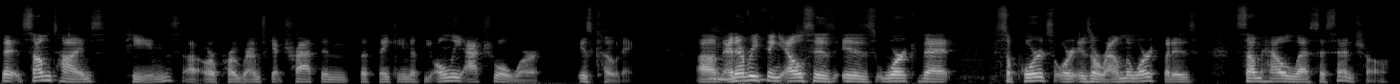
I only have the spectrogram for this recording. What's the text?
that sometimes teams uh, or programs get trapped in the thinking that the only actual work is coding, um, mm-hmm. and everything else is is work that supports or is around the work, but is somehow less essential.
